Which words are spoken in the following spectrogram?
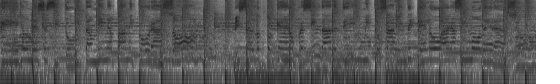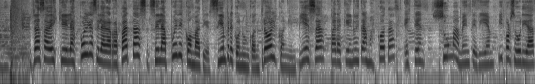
que yo necesito, vitamina para mi corazón. Dice el doctor que no prescinda de ti, mi cosa linda y que lo haga sin moderación. Ya sabes que las pulgas y las garrapatas se la puede combatir siempre con un control, con limpieza, para que nuestras mascotas estén sumamente bien y por seguridad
